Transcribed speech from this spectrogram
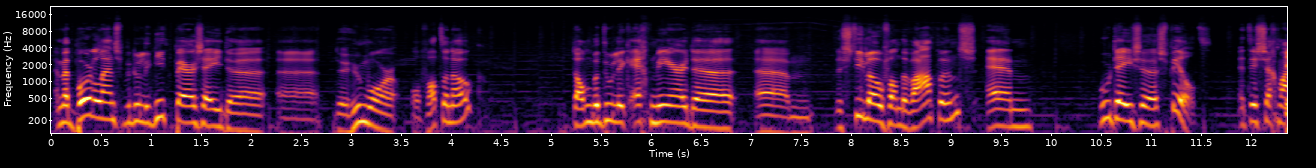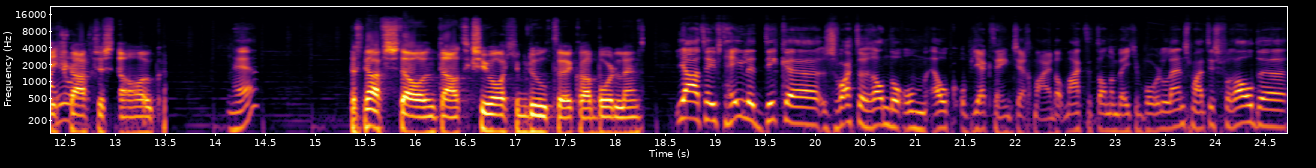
En met Borderlands bedoel ik niet per se de, de humor of wat dan ook. Dan bedoel ik echt meer de, ehm, de stilo van de wapens en hoe deze speelt. Het is zeg maar Die heel grafische stijl ook. erg- Hè? De grafische stijl inderdaad. Ik zie wel wat je bedoelt eh, qua Borderlands. Ja, het heeft hele dikke zwarte randen om elk object heen, zeg maar. Dat maakt het dan een beetje Borderlands. Maar het is vooral de,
